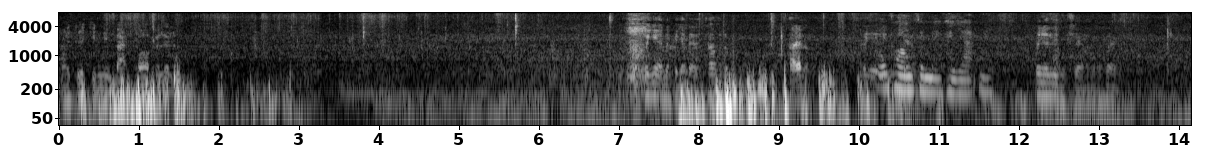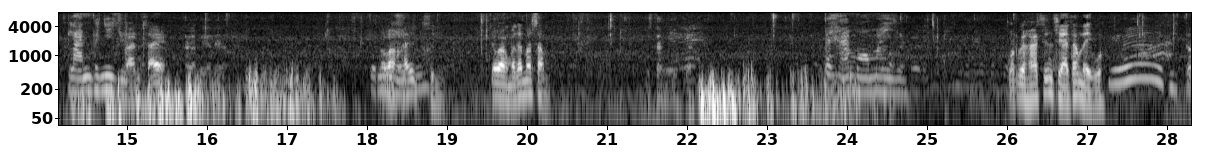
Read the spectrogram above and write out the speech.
ไว้เจอกินในี่บาดคอไปเลยล่ะเป็นไงเนี่ยเป็นยังไงถ้าใช่ไอ้พองสมัยขยะนี่เป็นยังริมแข็งใช่ร้านพญอน หลานไส้ถ้าเราเป็นยังไงหรอเป็นเพราะว่าไงไข้ขึ้นจะวางมาทันมาสัมสั่งอีกอะไปหาหมอใหม่อยู่วัดไปหาสินเสียทั้งไหนบุเอ้ยก็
